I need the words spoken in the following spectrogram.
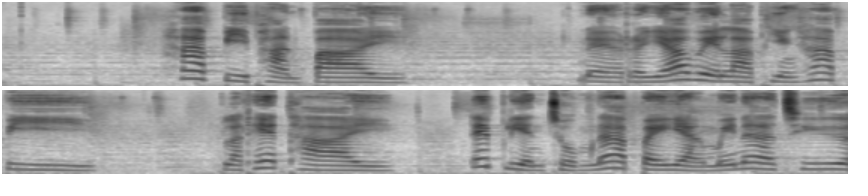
2548 5 ปีผ่านไป ในระยะเวลาเพียง 5 ปี ประเทศไทยได้เปลี่ยนโฉมหน้าไปอย่างไม่น่าเชื่อ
